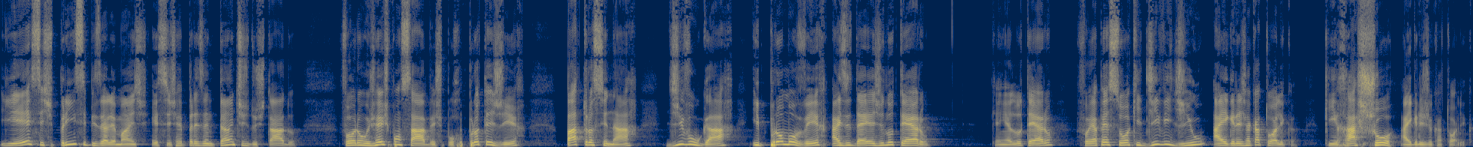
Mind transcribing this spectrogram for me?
E esses príncipes alemães, esses representantes do Estado, foram os responsáveis por proteger, patrocinar, divulgar e promover as ideias de Lutero. Quem é Lutero foi a pessoa que dividiu a Igreja Católica, que rachou a Igreja Católica.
